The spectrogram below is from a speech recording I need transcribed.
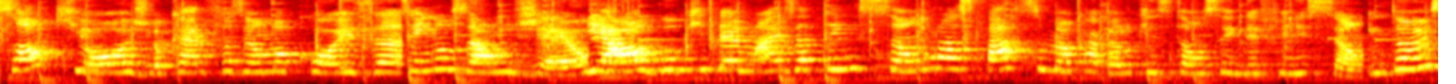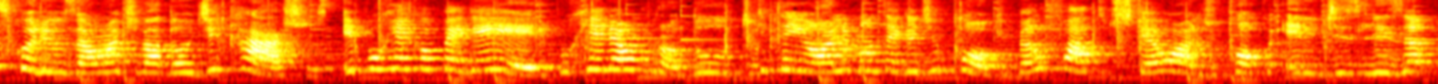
Só que hoje eu quero fazer uma coisa sem usar um gel e algo que dê mais atenção nas partes do meu cabelo que estão sem definição. Então eu escolhi usar um ativador de cachos. E por que que eu peguei ele? Porque ele é um produto que tem óleo e manteiga de coco. E pelo fato de ter óleo de coco, ele desliza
